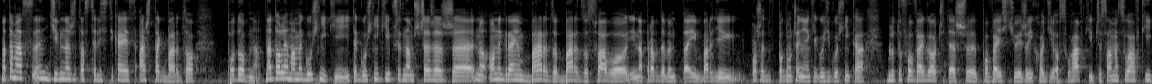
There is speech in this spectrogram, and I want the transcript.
Natomiast e, dziwne, że ta stylistyka jest aż tak bardzo podobna. Na dole mamy głośniki i te głośniki przyznam szczerze, że no one grają bardzo, bardzo słabo i naprawdę bym tutaj bardziej poszedł w podłączenie jakiegoś głośnika bluetoothowego, czy też y, po wejściu, jeżeli chodzi o słuchawki, czy same słuchawki.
